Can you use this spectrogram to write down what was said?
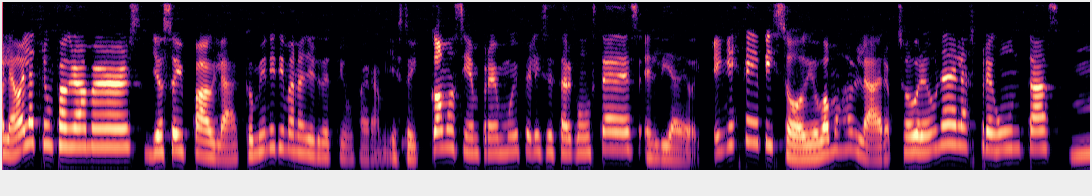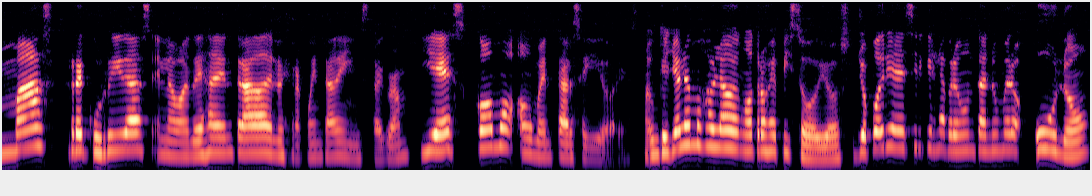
Hola, hola Triunfagrammers. Yo soy Paula, Community Manager de Triunfagram y estoy como siempre muy feliz de estar con ustedes el día de hoy. En este episodio vamos a hablar sobre una de las preguntas más recurridas en la bandeja de entrada de nuestra cuenta de Instagram y es cómo aumentar seguidores. Aunque ya lo hemos hablado en otros episodios, yo podría decir que es la pregunta número uno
